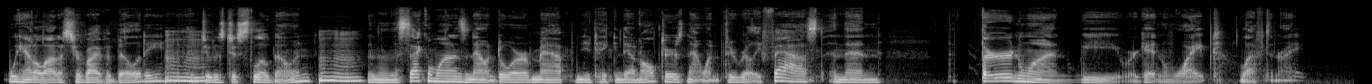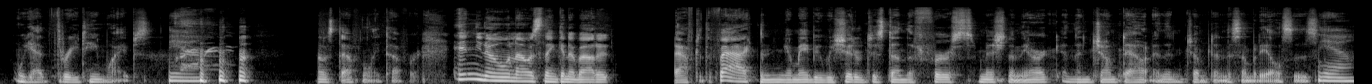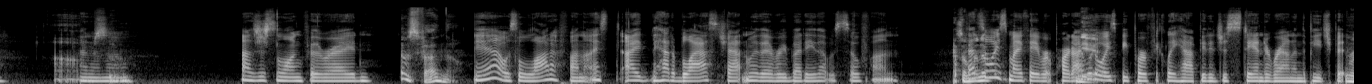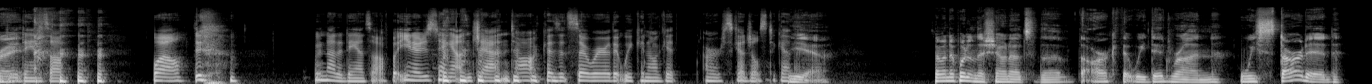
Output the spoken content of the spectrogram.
we had a lot of survivability. It was just slow going. Mm-hmm. And then the second one is an outdoor map, and you're taking down altars, and that went through really fast. And then the third one, we were getting wiped left and right. We had three team wipes. Yeah, That was definitely tougher. And you know, when I was thinking about it, after the fact, and you know maybe we should have just done the first mission in the arc and then jumped out and then jumped into somebody else's. Yeah. Um, I don't so- know. I was just along for the ride. That was fun though. Yeah, it was a lot of fun. I, I had a blast chatting with everybody. That was so fun. So That's gonna- always my favorite part. I would always be perfectly happy to just stand around in the peach pit and Right. do a dance off. well, not a dance off, but you know, just hang out and chat and talk because it's so rare that we can all get our schedules together. Yeah. So I'm going to put in the show notes the the arc that we did run. We started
